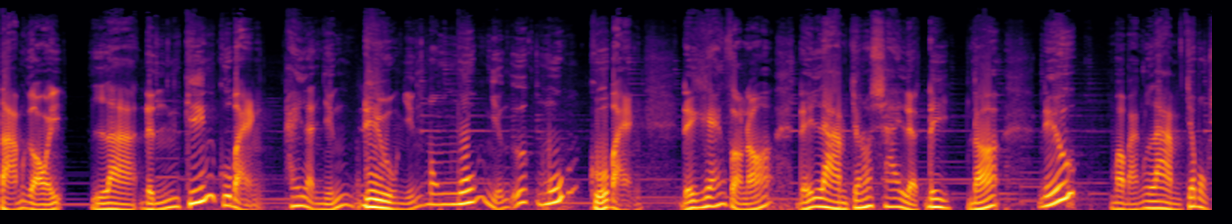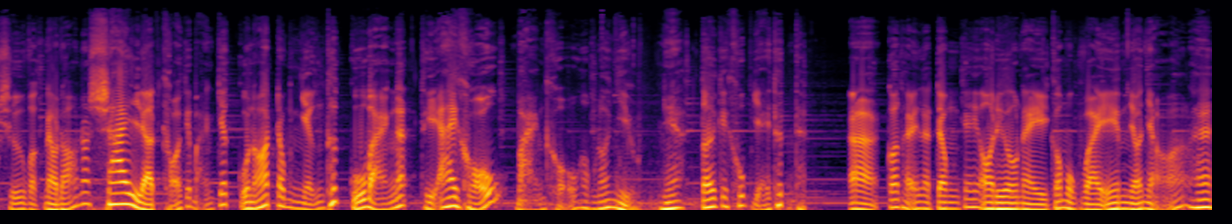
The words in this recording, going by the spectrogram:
tạm gọi là định kiến của bạn hay là những điều những mong muốn những ước muốn của bạn để gán vào nó để làm cho nó sai lệch đi. Đó nếu mà bạn làm cho một sự vật nào đó nó sai lệch khỏi cái bản chất của nó trong nhận thức của bạn á, thì ai khổ? Bạn khổ không nói nhiều nha tới cái khúc giải thích à có thể là trong cái audio này có một vài em nhỏ nhỏ ha,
